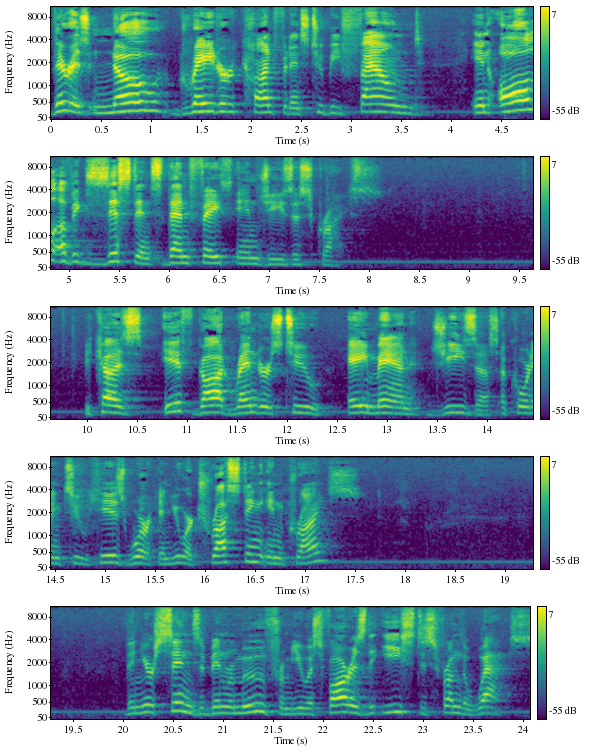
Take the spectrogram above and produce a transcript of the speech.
There is no greater confidence to be found in all of existence than faith in Jesus Christ. Because if God renders to a man Jesus according to his work, and you are trusting in Christ, then your sins have been removed from you as far as the east is from the west.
